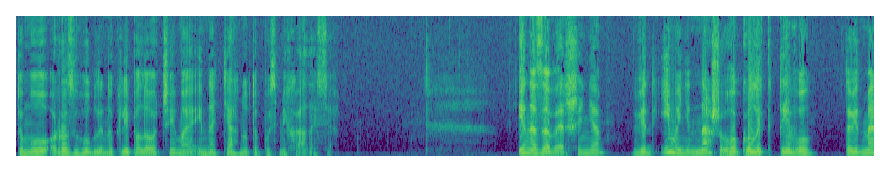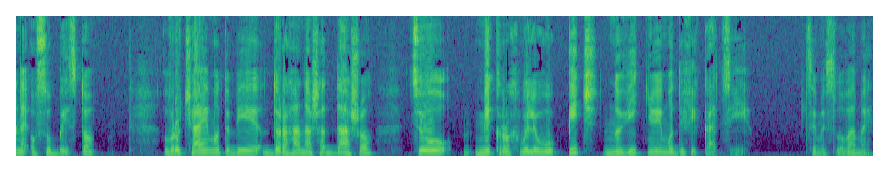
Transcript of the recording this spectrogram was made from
тому розгублено кліпала очима і натягнуто посміхалася. І на завершення від імені нашого колективу та від мене особисто вручаємо тобі, дорога наша Дашо, цю мікрохвильову піч новітньої модифікації. Цими словами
